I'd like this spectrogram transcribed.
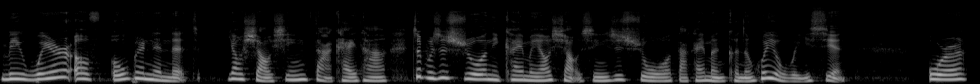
Beware of opening it.” 要小心打开它。这不是说你开门要小心，是说打开门可能会有危险。Or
